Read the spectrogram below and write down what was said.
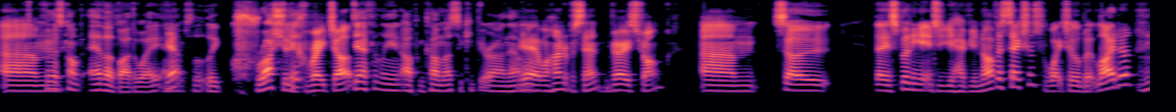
Um, First comp ever, by the way, and Yeah. absolutely crushed did it. a great job. Definitely an up and comer, so keep your eye on that one. Yeah, one hundred percent, very strong. Um, so they're splitting it into you have your novice sections, the weights are a little bit lighter, Mm-hmm.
